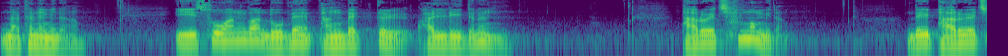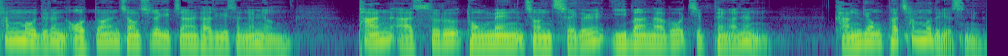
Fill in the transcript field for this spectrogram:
나타냅니다. 이 소환과 노의 방백들 관리들은 바로의 참모입니다. 근데 이 바로의 참모들은 어떠한 정치적 입장을 가지고 있었냐면 반아수르 동맹 정책을 입안하고 집행하는 강경파 참모들이었습니다.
